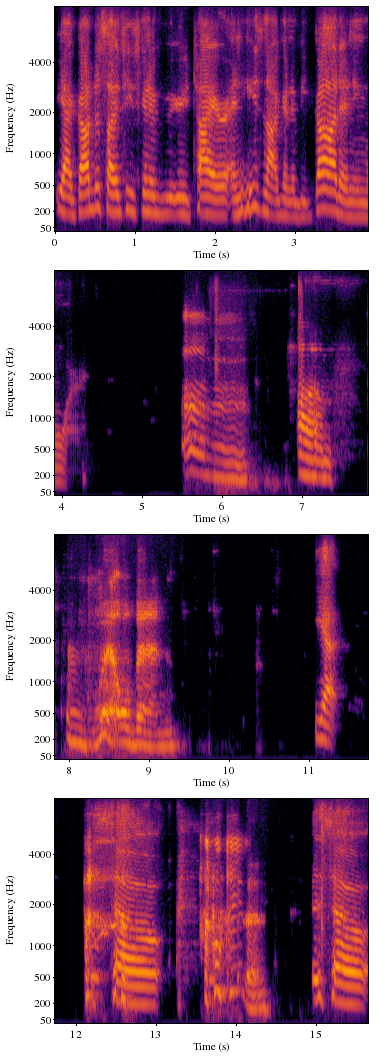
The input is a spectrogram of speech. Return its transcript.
Yeah, God decides he's going to retire and he's not going to be God anymore. Um Um, well then. yeah. So, okay then. so,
